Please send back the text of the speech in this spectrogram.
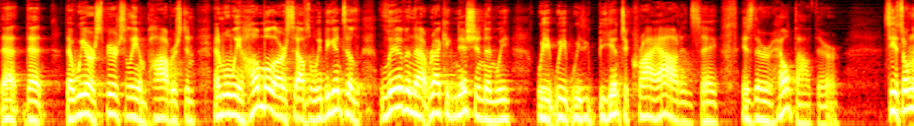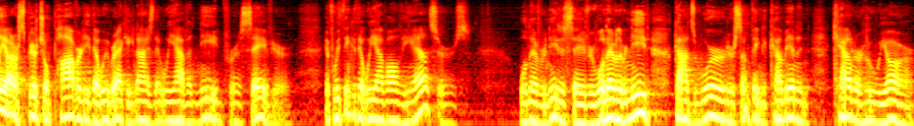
That, that, that we are spiritually impoverished. And, and when we humble ourselves and we begin to live in that recognition and we, we, we, we begin to cry out and say, Is there help out there? See, it's only our spiritual poverty that we recognize that we have a need for a Savior. If we think that we have all the answers, We'll never need a Savior. We'll never need God's Word or something to come in and counter who we are.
